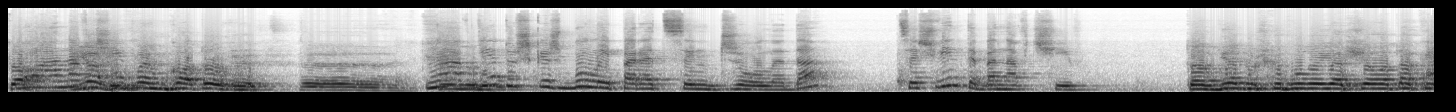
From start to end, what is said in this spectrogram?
Так, Ну, а я ж у? ПМК теж. Е, Ну, а в дідушки ж були перед цим бджоли, да? Це ж він тебе навчив? Та в дідушки були я ще отакий.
